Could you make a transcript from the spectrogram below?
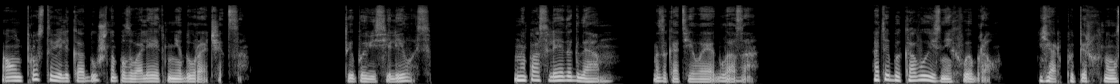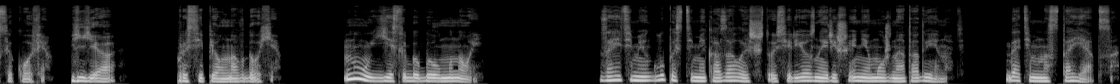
а он просто великодушно позволяет мне дурачиться. «Ты повеселилась?» «Напоследок, да», — закатила я глаза. «А ты бы кого из них выбрал?» Яр поперхнулся кофе. «Я?» — просипел на вдохе. «Ну, если бы был мной». За этими глупостями казалось, что серьезные решения можно отодвинуть, дать им настояться.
